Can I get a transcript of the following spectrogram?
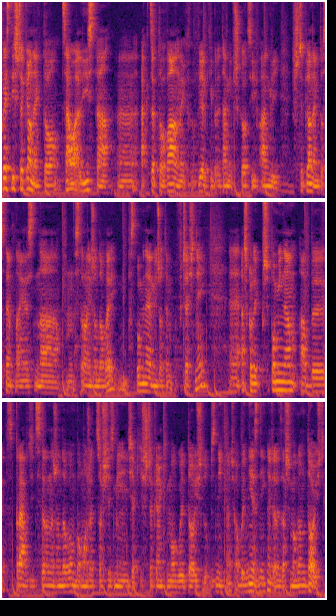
Kwestii szczepionek to cała lista e, akceptowalnych w Wielkiej Brytanii, w Szkocji i w Anglii szczepionek dostępna jest na mm, stronie rządowej. Wspominałem już o tym wcześniej, e, aczkolwiek przypominam, aby sprawdzić stronę rządową, bo może coś się zmienić, jakieś szczepionki mogły dojść lub zniknąć, oby nie zniknąć, ale zawsze mogą dojść,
